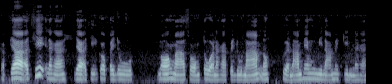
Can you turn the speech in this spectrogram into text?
กับย่าอาชินะคะย่าอาชิก็ไปดูน้องหมาสองตัวนะคะ ไปดูน้ำเนาะเผื่อน้ำแห้งไม่มีน้ำให้กินนะคะ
